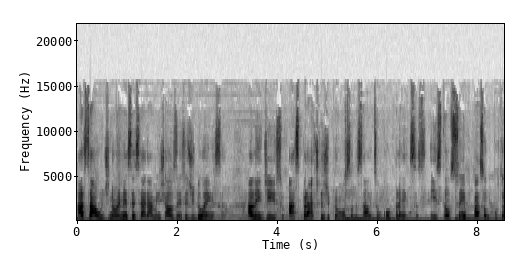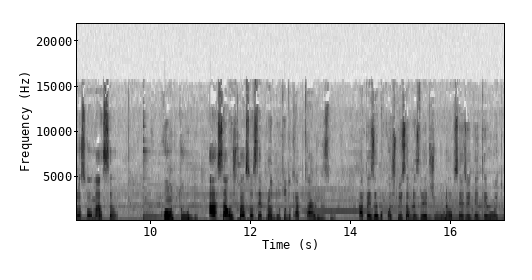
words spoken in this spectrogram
A saúde não é necessariamente a ausência de doença. Além disso, as práticas de promoção da saúde são complexas e estão sempre passando por transformação. Contudo, a saúde passou a ser produto do capitalismo apesar da Constituição Brasileira de 1988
